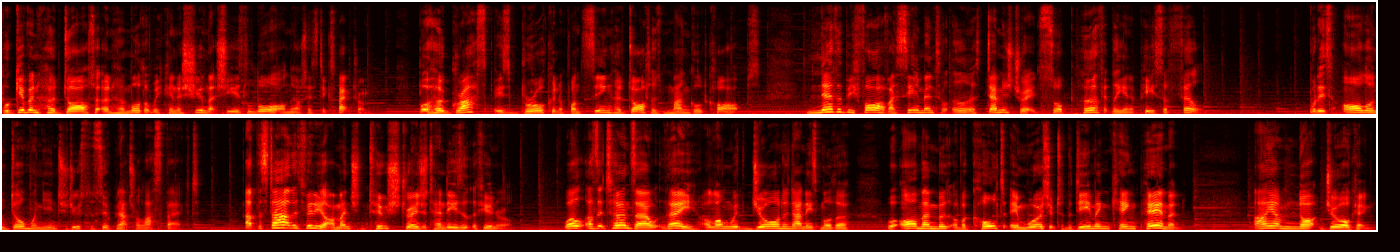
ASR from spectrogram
but given her daughter and her mother, we can assume that she is low on the autistic spectrum. But her grasp is broken upon seeing her daughter's mangled corpse, Never before have I seen mental illness demonstrated so perfectly in a piece of film. But it's all undone when you introduce the supernatural aspect. At the start of this video I mentioned two strange attendees at the funeral. Well, as it turns out, they, along with Joan and Annie's mother, were all members of a cult in worship to the demon king Paimon. I am not joking.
